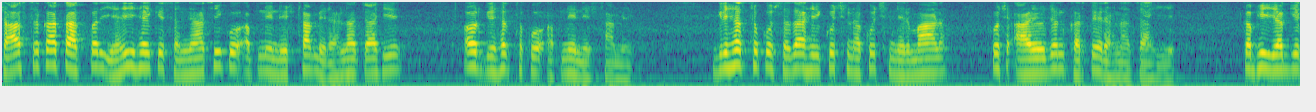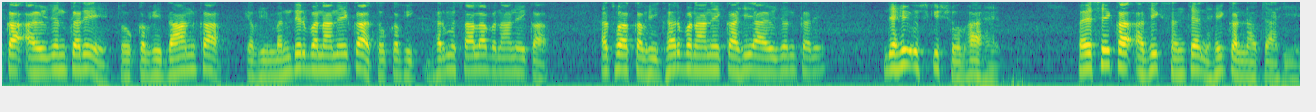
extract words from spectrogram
शास्त्र का तात्पर्य यही है कि सन्यासी को अपनी निष्ठा में रहना चाहिए और गृहस्थ को अपनी निष्ठा में। गृहस्थ को सदा ही कुछ न कुछ निर्माण, कुछ आयोजन करते रहना चाहिए। कभी यज्ञ का आयोजन करे तो कभी दान का, कभी मंदिर बनाने का तो कभी धर्मशाला बनाने का, अथवा कभी घर बनाने का ही आयोजन करे। यही उसकी शोभा है। पैसे का अधिक संचय नहीं करना चाहिए।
